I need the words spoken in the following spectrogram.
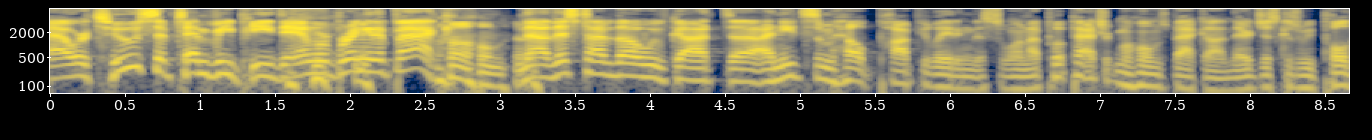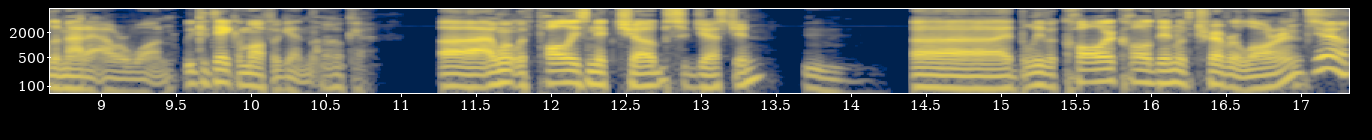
hour two, September VP. Dan, we're bringing it back. oh, now this time though, we've got. Uh, I need some help populating this one. I put Patrick Mahomes back on there just because we pulled him out of hour one. We could take him off again though. Okay. Uh, I went with Paulie's Nick Chubb suggestion. Hmm. Uh, I believe a caller called in with Trevor Lawrence. Yeah.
